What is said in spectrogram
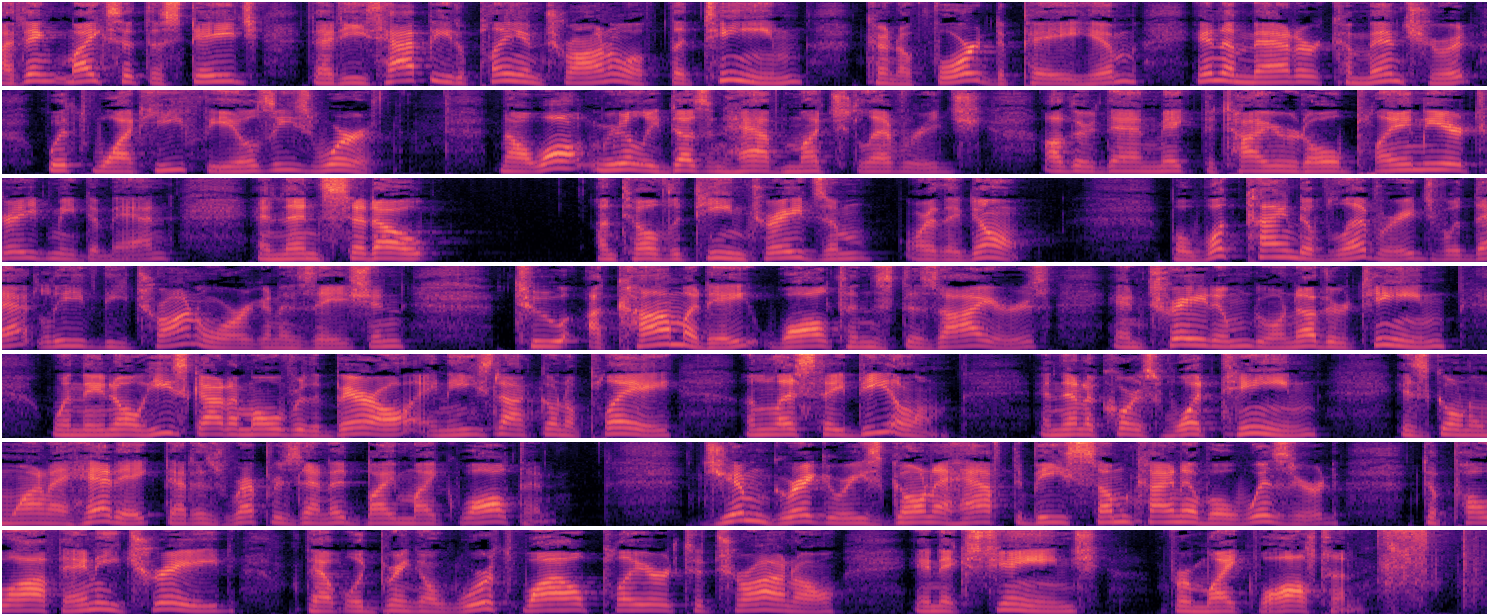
I think Mike's at the stage that he's happy to play in Toronto if the team can afford to pay him in a manner commensurate with what he feels he's worth. Now, Walton really doesn't have much leverage other than make the tired old play me or trade me demand and then sit out until the team trades him or they don't. But what kind of leverage would that leave the Toronto organization to accommodate Walton's desires and trade him to another team when they know he's got him over the barrel and he's not going to play unless they deal him. And then, of course, what team is going to want a headache that is represented by Mike Walton? Jim Gregory's going to have to be some kind of a wizard to pull off any trade that would bring a worthwhile player to Toronto in exchange for Mike Walton.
